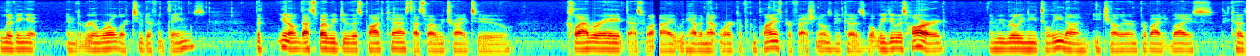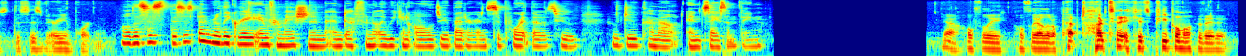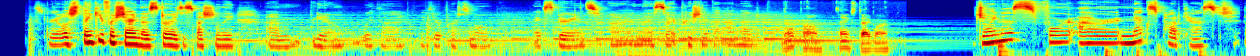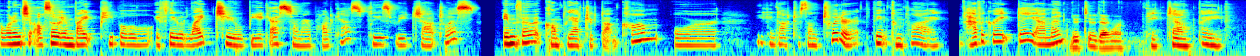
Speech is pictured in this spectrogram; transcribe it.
living it in the real world are two different things. But you know, that's why we do this podcast. That's why we try to collaborate. That's why we have a network of compliance professionals because what we do is hard and we really need to lean on each other and provide advice because this is very important. Well, this is this has been really great information and definitely we can all do better and support those who who do come out and say something. Yeah, hopefully hopefully our little pep talk today gets people motivated. That's great. Well, thank you for sharing those stories, especially, um, you know, with uh, with your personal experience uh, in this. So I appreciate that, Ahmed. No problem. Thanks, Dagmar. Join us for our next podcast. I wanted to also invite people, if they would like to be a guest on our podcast, please reach out to us. Info at compliatric.com or you can talk to us on Twitter at Think Comply. Have a great day, Ahmed. You too, Dagmar. Okay, ciao. Bye.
